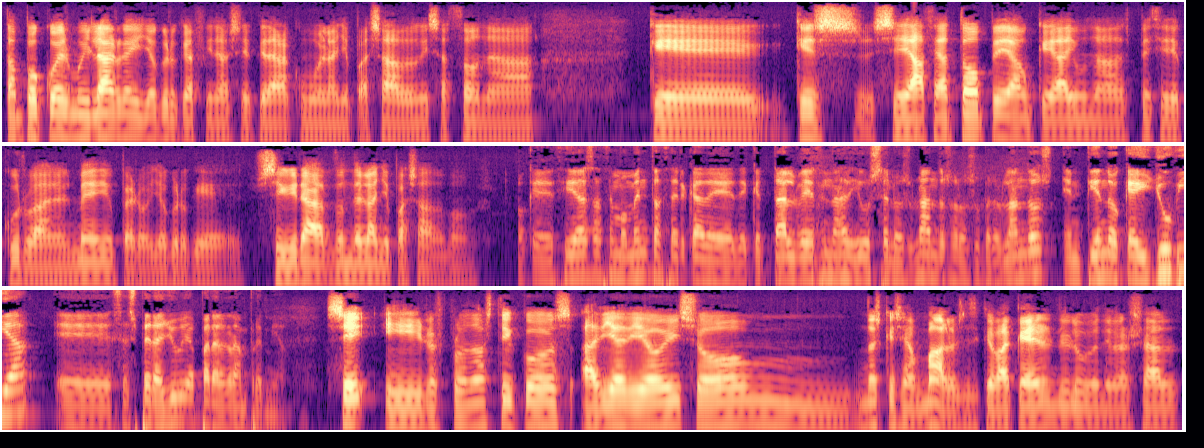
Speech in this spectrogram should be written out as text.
tampoco es muy larga y yo creo que al final se quedará como el año pasado en esa zona que, que es, se hace a tope aunque hay una especie de curva en el medio pero yo creo que seguirá donde el año pasado vamos Lo que decías hace un momento acerca de, de que tal vez nadie use los blandos o los super blandos, entiendo que hay lluvia, eh, se espera lluvia para el Gran Premio. Sí, y los pronósticos a día de hoy son, no es que sean malos, es que va a caer el diluvio universal.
